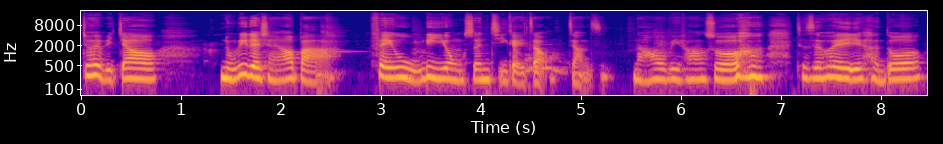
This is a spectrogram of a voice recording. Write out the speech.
就会比较努力的想要把废物利用、升级、改造这样子。然后比方说，就是会很多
